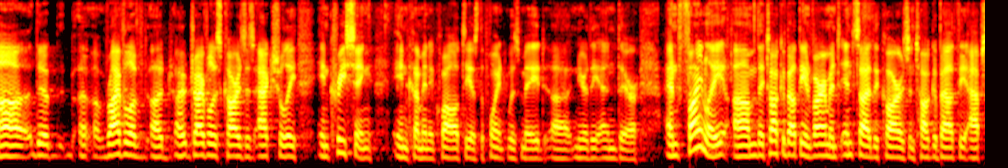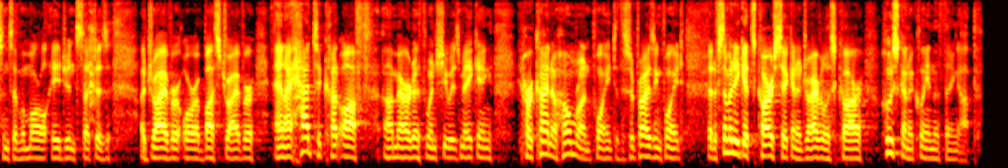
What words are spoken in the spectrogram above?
uh, the uh, arrival of uh, driverless cars is actually increasing income inequality, as the point was made uh, near the end there. And finally, um, they talk about the environment inside the cars and talk about the absence of a moral agent, such as a driver or a bus driver. And I had to cut off uh, Meredith when she was making her kind of home run point, the surprising point that if somebody gets car sick in a driverless car, who's going to clean the thing up?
